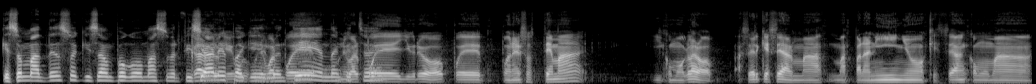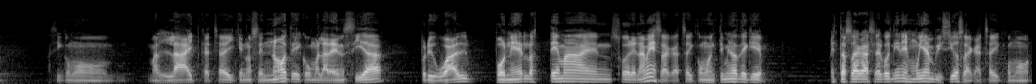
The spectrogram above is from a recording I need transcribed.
que son más densos, quizás un poco más superficiales Claro, para que lo puede- entiendan. igual puede, yo creo, puede poner esos temas y como, claro, hacer que sean más, más para niños, que sean como más, así como más light, ¿cachai? Que no se note como la densidad, pero igual poner los temas en, sobre la mesa, ¿cachai? Como en términos de que esta saga, si algo tiene, es muy ambiciosa, ¿cachai? Como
